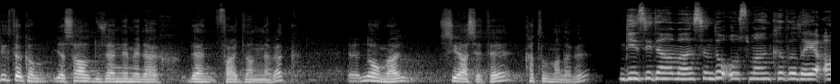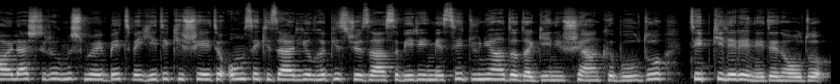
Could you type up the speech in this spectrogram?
bir takım yasal düzenlemelerden faydalanarak e, normal siyasete katılmaları Gezi davasında Osman Kavala'ya ağırlaştırılmış müebbet ve 7 kişiye de 18'er yıl hapis cezası verilmesi dünyada da geniş yankı buldu, tepkilere neden oldu.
